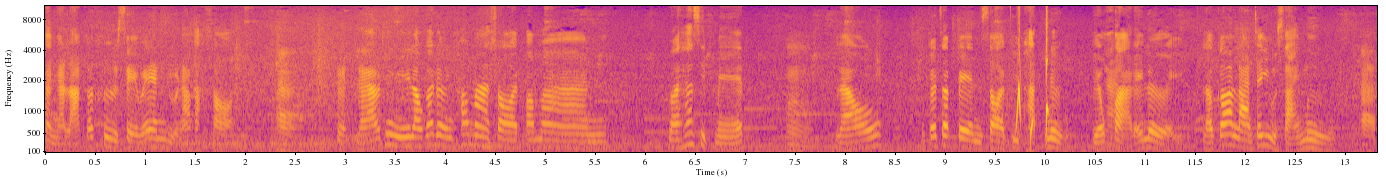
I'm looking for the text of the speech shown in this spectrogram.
สัญลักษณ์ก็คือเซเว่นอยู่หน้าปากซอยอ่า เสร็จแล้วทีนี้เราก็เดินเข้ามาซอยประมาณ 150 เมตร อืม แล้วมันก็จะเป็นซอยพิพัฒน์หนึ่งเลี้ยวขวาได้เลย แล้วก็ร้านจะอยู่ซ้ายมือ ครับ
